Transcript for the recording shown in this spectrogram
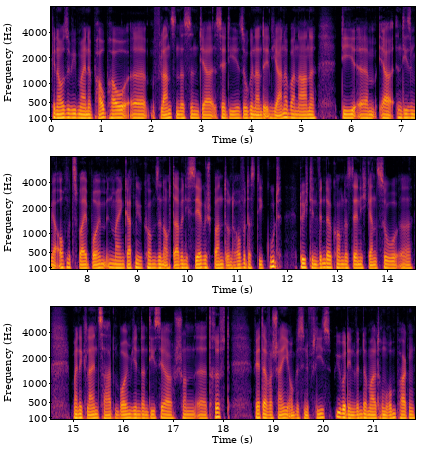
Genauso wie meine Paupau-Pflanzen, das sind ja, ist ja die sogenannte Indianerbanane die ähm, ja in diesem Jahr auch mit zwei Bäumen in meinen Garten gekommen sind. Auch da bin ich sehr gespannt und hoffe, dass die gut durch den Winter kommen, dass der nicht ganz so äh, meine kleinen zarten Bäumchen dann dies Jahr schon äh, trifft. Werde da wahrscheinlich auch ein bisschen Vlies über den Winter mal drum rumpacken.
